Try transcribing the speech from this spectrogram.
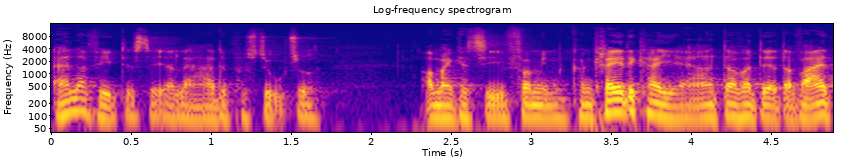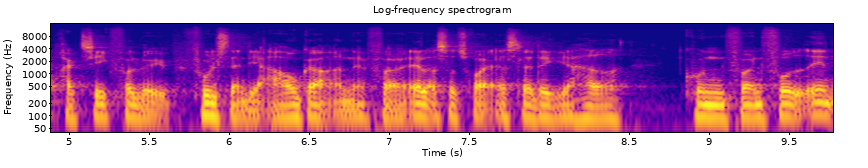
allervigtigste, jeg lærte på studiet. Og man kan sige, for min konkrete karriere, der var det, der var et praktikforløb fuldstændig afgørende, for ellers så tror jeg slet ikke, jeg havde kunnet få en fod ind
